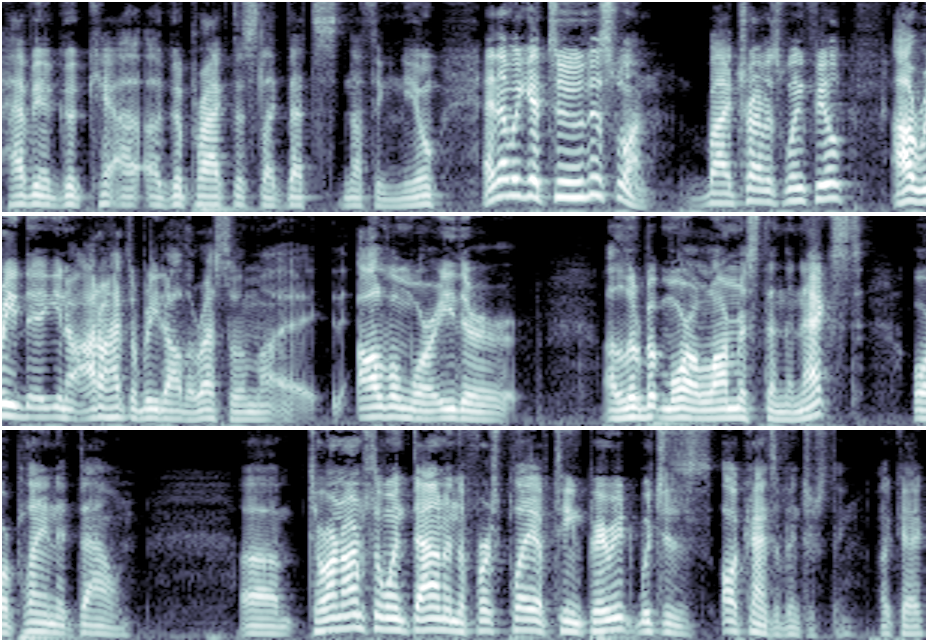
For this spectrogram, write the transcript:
having a good ca- a good practice, like that's nothing new. And then we get to this one by Travis Wingfield. I'll read. You know, I don't have to read all the rest of them. Uh, all of them were either a little bit more alarmist than the next, or playing it down. Um, Terron Armstead went down in the first play of team period, which is all kinds of interesting. Okay.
